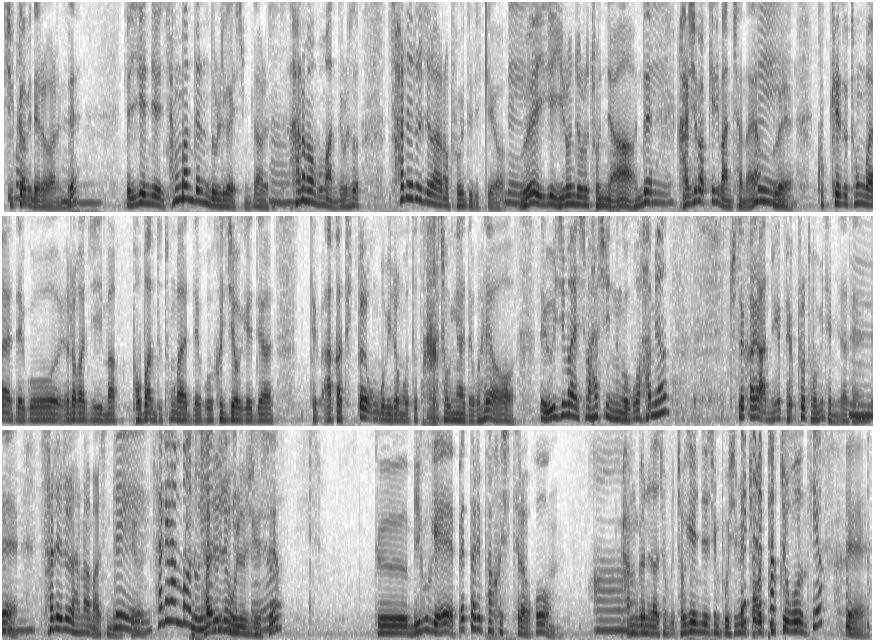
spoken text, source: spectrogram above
집값이 내려가는데 음. 그러니까 이게 이제 상반되는 논리가 있습니다. 그래서 아. 하나만 보면 안 돼요. 그래서 사례를 제가 하나 보여드릴게요. 네. 왜 이게 이론적으로 좋냐? 근데 네. 가시밭길이 많잖아요. 네. 왜 국회도 통과해야 되고 여러 가지 막 법안도 통과해야 되고 그 지역에 대한 특- 아까 특별 공급 이런 것도 다 정해야 되고 해요. 근데 의지만 있으면 할 수 있는 거고 하면 주택가격 안정에 100% 도움이 됩니다. 되는데 음. 사례를 하나 말씀드릴게요. 네. 사례 한번 자료 올려주시겠어요? 좀 올려주시겠어요? 그 미국의 배터리 파크 시티라고 아. 강변에다 저, 저게 이제 지금 보시면 저 뒤쪽은? 예.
